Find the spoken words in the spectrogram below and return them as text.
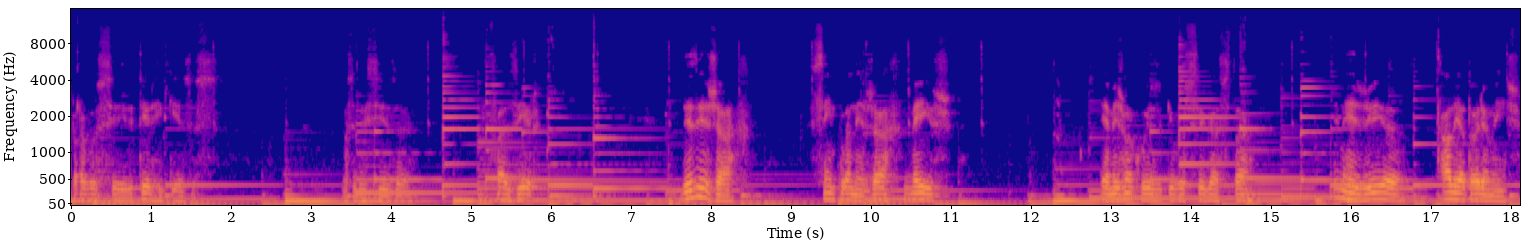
para você ter riquezas. Você precisa fazer, desejar, sem planejar meios. É a mesma coisa que você gastar energia aleatoriamente.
